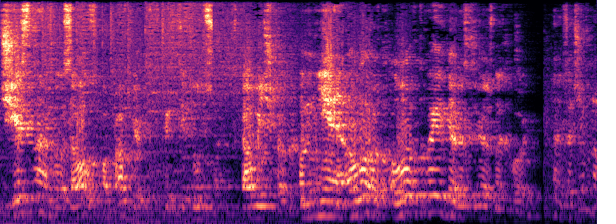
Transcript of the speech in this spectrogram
честно голосовал за поправки в Конституцию, в кавычках. Он не лорд, лорд Вейдер из «Звездных войн». Зачем нам?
